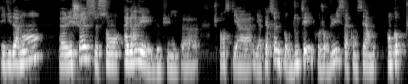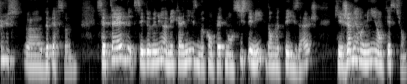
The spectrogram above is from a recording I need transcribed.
évidemment, euh, les choses se sont aggravées depuis. Euh, je pense qu'il y a, a personne pour douter qu'aujourd'hui ça concerne encore plus euh, de personnes. Cette aide, c'est devenu un mécanisme complètement systémique dans notre paysage qui est jamais remis en question.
